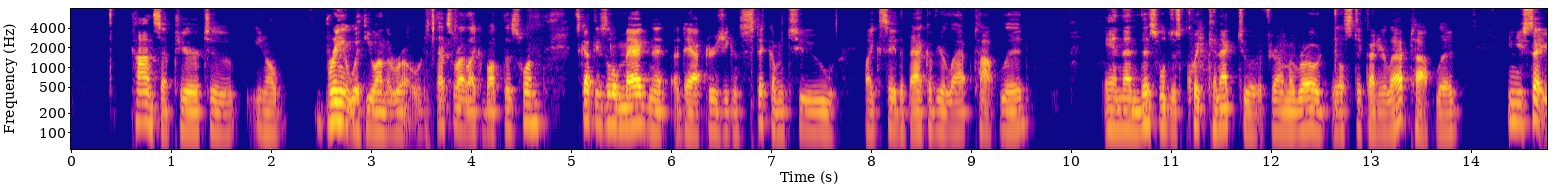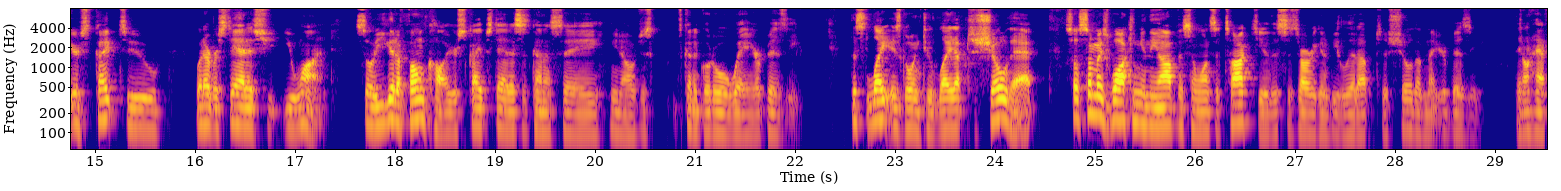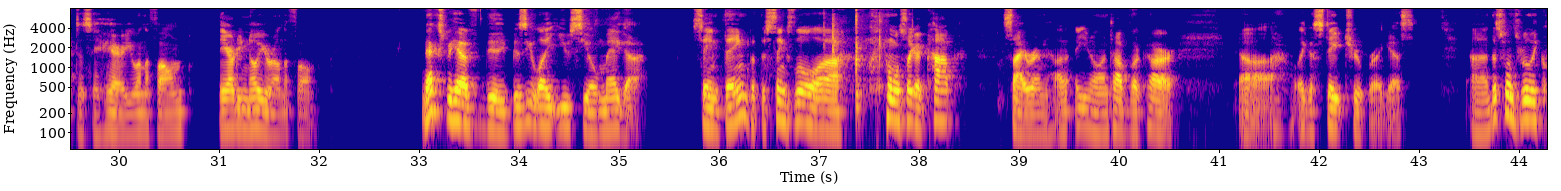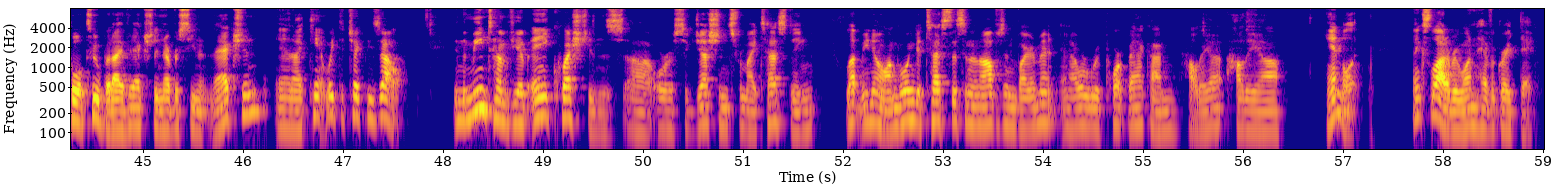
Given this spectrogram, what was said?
concept here to, you know, bring it with you on the road. That's what I like about this one. It's got these little magnet adapters. You can stick them to, like, say, the back of your laptop lid, and then this will just quick connect to it. If you're on the road, it'll stick on your laptop lid, and you set your Skype to whatever status you, you want. So you get a phone call, your Skype status is going to say, you know, just it's going to go to away or busy. This light is going to light up to show that. So if somebody's walking in the office and wants to talk to you, this is already going to be lit up to show them that you're busy. They don't have to say, hey, are you on the phone? They already know you're on the phone. Next, we have the Busy Light UC Omega. Same thing, but this thing's a little, uh, almost like a cop siren, uh, you know, on top of a car. Uh, like a state trooper, I guess. Uh, this one's really cool too, but I've actually never seen it in action, and I can't wait to check these out. In the meantime, if you have any questions uh, or suggestions for my testing, let me know. I'm going to test this in an office environment, and I will report back on how they how they uh, handle it. Thanks a lot, everyone. Have a great day.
